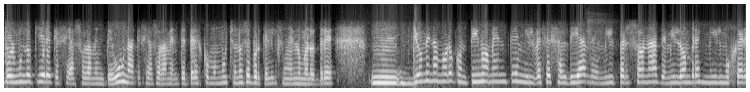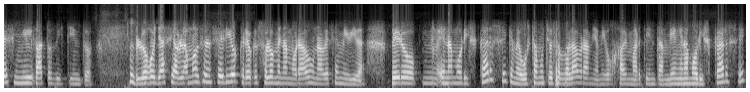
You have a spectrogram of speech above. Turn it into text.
Todo el mundo quiere que sea solamente una, que sea solamente tres como mucho, no sé por qué eligen el número tres. Mm, Yo me enamoro continuamente, mil veces al día, de mil personas, de mil hombres, mil mujeres y mil gatos distintos. Luego ya si hablamos en serio, creo que solo me he enamorado una vez en mi vida. Pero mm, enamoriscarse, que me gusta mucho esa palabra, mi amigo Javi Martín también, enamoriscarse,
